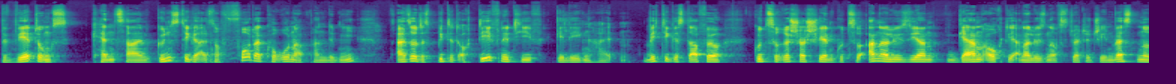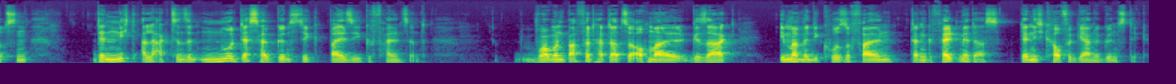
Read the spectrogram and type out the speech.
Bewertungskennzahlen günstiger als noch vor der Corona-Pandemie. Also das bietet auch definitiv Gelegenheiten. Wichtig ist dafür, gut zu recherchieren, gut zu analysieren, gern auch die Analysen auf Strategy Invest nutzen, denn nicht alle Aktien sind nur deshalb günstig, weil sie gefallen sind. Warren Buffett hat dazu auch mal gesagt, immer wenn die Kurse fallen, dann gefällt mir das, denn ich kaufe gerne günstig.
